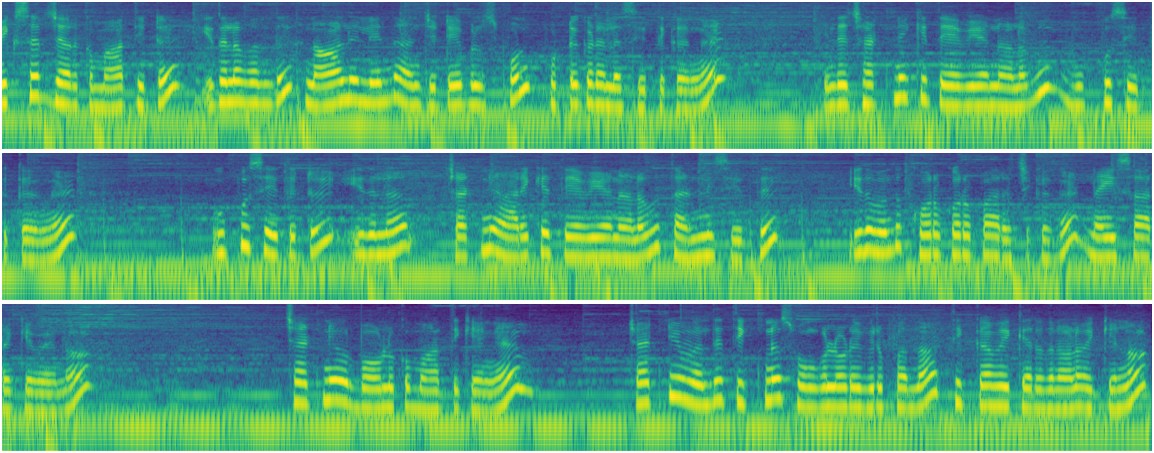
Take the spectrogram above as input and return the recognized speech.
மிக்சர் ஜாருக்கு மாற்றிட்டு இதில் வந்து நாலுலேருந்து அஞ்சு டேபிள் ஸ்பூன் பொட்டுக்கடலை சேர்த்துக்கோங்க. இந்த சட்னிக்கு தேவையான அளவு உப்பு சேர்த்துக்கோங்க. உப்பு சேர்த்துட்டு இதில் சட்னி அரைக்க தேவையான அளவு தண்ணி சேர்த்து இதை வந்து குறை குறைப்பாக அரைச்சிக்கோங்க. நைஸாக அரைக்க வேணாம். சட்னி ஒரு பவுலுக்கு மாற்றிக்கங்க. சட்னி வந்து திக்னஸ் உங்களோட விருப்பம் தான். திக்காக வைக்கிறதுனால வைக்கலாம்.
